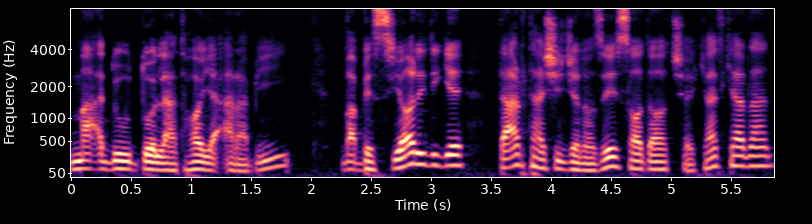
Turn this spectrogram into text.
معدود دولت های عربی و بسیاری دیگه در تشییع جنازه سادات شرکت کردند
